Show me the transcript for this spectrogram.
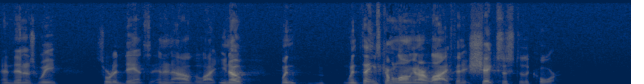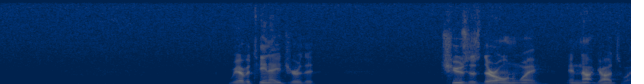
And then as we sort of dance in and out of the light, you know, when, when things come along in our life and it shakes us to the core, We have a teenager that chooses their own way and not God's way.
